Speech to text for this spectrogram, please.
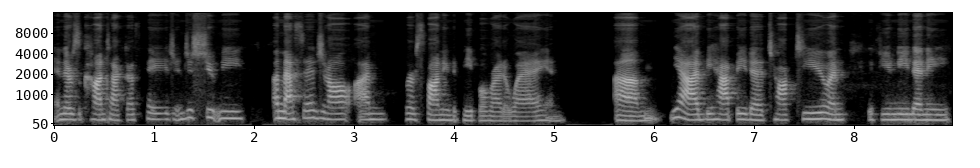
and there's a contact us page and just shoot me a message and I'll, I'm responding to people right away. And um, yeah, I'd be happy to talk to you. And if you need any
